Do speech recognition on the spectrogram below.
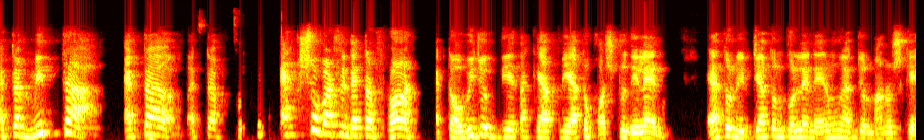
একটা মিথ্যা, একটা একটা একশো পার্সেন্ট একটা ফ্রড একটা অভিযোগ দিয়ে তাকে আপনি এত কষ্ট দিলেন, এত নির্যাতন করলেন এমন একজন মানুষকে।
